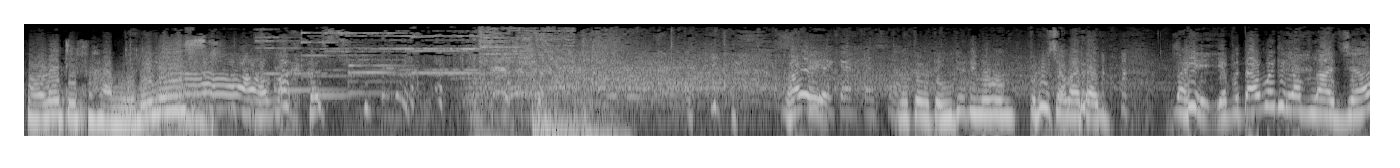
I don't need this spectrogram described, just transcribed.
Boleh difahami. Ah, makasih. Baik. Betul betul hidup ni memang penuh cabaran. Baik, yang pertama adalah belajar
